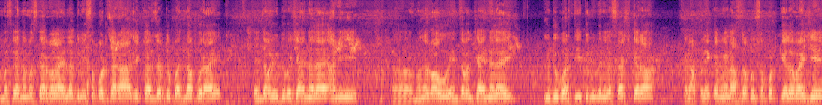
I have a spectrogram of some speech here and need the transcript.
नमस्कार नमस्कार. बघा यांना तुम्ही सपोर्ट करा. जे कर्जत टू बदलापूर आहे त्यांचा पण यूट्यूब चॅनल आहे. आणि मनोज भाऊ यांचा पण चॅनल आहे. यूट्यूबवरती तुम्ही पण त्याला सर्च करा. कारण आपण एकमेकांना असं आपण सपोर्ट केलं पाहिजे.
